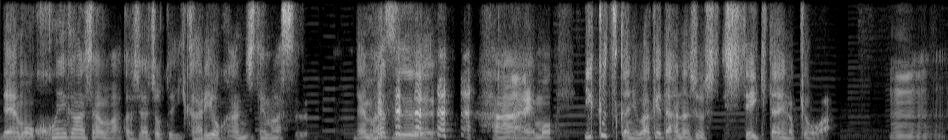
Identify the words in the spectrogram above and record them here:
で、もうここに関しては私はちょっと怒りを感じてます。で、まず、はい、はいもういくつかに分けた話をししていきたいの、今日は。うん。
